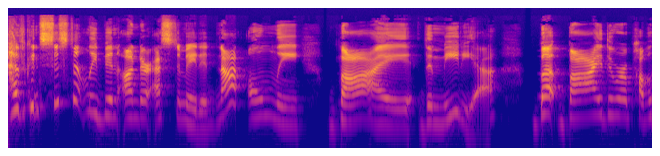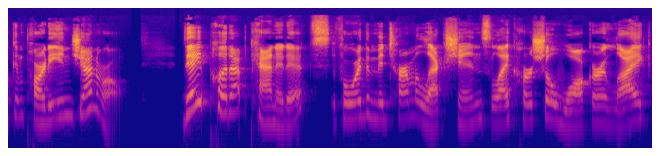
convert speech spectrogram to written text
have consistently been underestimated, not only by the media, but by the Republican Party in general. They put up candidates for the midterm elections like Herschel Walker, like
